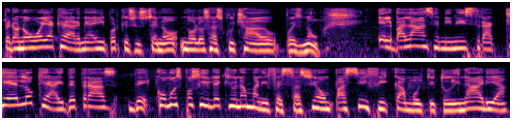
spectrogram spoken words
Pero no voy a quedarme ahí porque si usted no, no los ha escuchado, pues no el balance, ministra, ¿qué es lo que hay detrás de cómo es posible que una manifestación pacífica, multitudinaria,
